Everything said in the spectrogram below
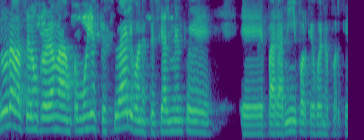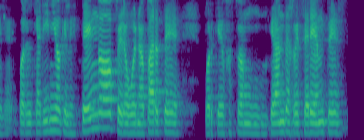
duda va a ser un programa muy especial y bueno, especialmente eh, para mí, porque bueno, porque, por el cariño que les tengo, pero bueno, aparte porque son grandes referentes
